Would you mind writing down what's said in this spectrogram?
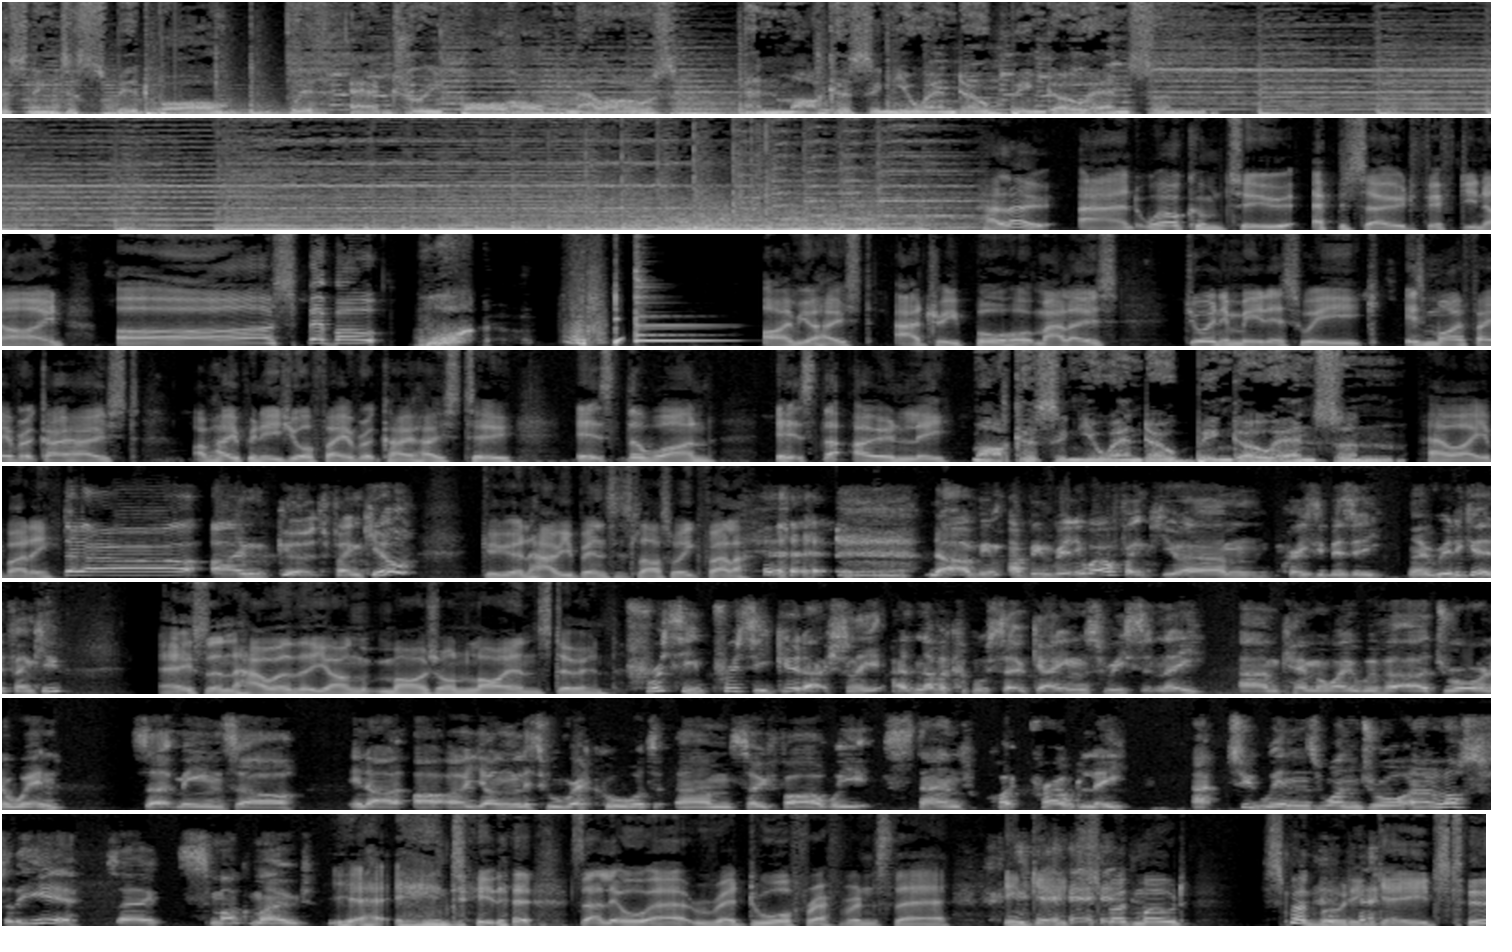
listening to Spitball with Adri Ballhawk Mellows and Marcus Innuendo Bingo Henson. Hello and welcome to episode 59 of Spitball. I'm your host, Adri Ballhawk Mallows. Joining me this week is my favourite co host. I'm hoping he's your favourite co host too. It's the one, it's the only. Marcus Innuendo Bingo Henson. How are you, buddy? Ta-da! I'm good, thank you. Good, good. How have you been since last week, fella? No, I've been I've been really well, thank you. Um, crazy busy. No, really good, thank you. Excellent. How are the young Marjon Lions doing? Pretty pretty good actually. I had another couple set of games recently. Um, came away with a, a draw and a win. So it means our in our, our, our young little record um, so far, we stand quite proudly at two wins, one draw, and a loss for the year. So smug mode. Yeah, indeed. It's that little uh, Red Dwarf reference there. Engage Smug mode. Smug mode engaged.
